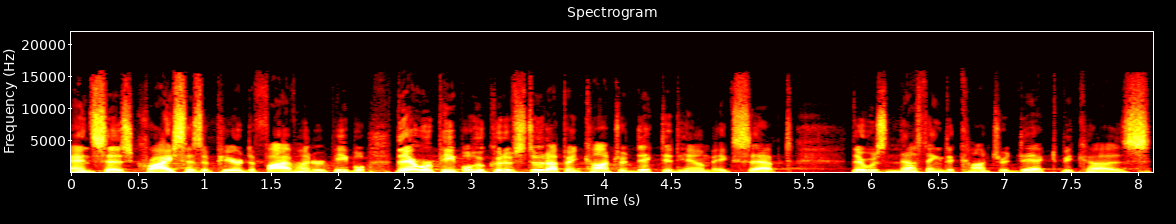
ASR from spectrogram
and says Christ has appeared to 500 people. There were people who could have stood up and contradicted him, except there was nothing to contradict because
